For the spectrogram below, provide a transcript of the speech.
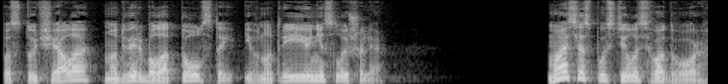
Постучала, но дверь была толстой, и внутри ее не слышали. Мася спустилась во двор,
